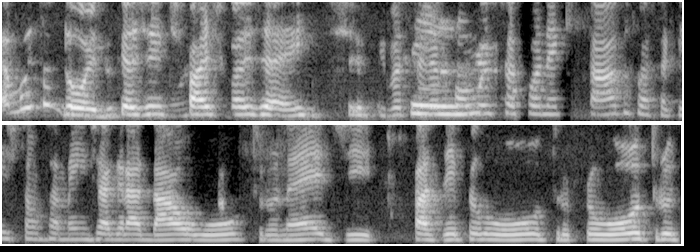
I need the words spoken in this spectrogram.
É muito doido o que a gente faz com a gente. E você Sim. vê como isso é conectado com essa questão também de agradar o outro, né? De fazer pelo outro, para o outro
